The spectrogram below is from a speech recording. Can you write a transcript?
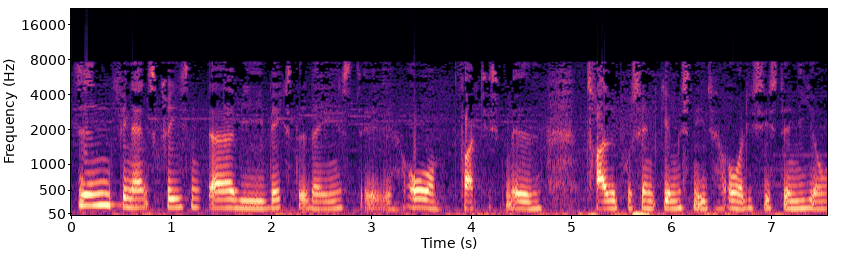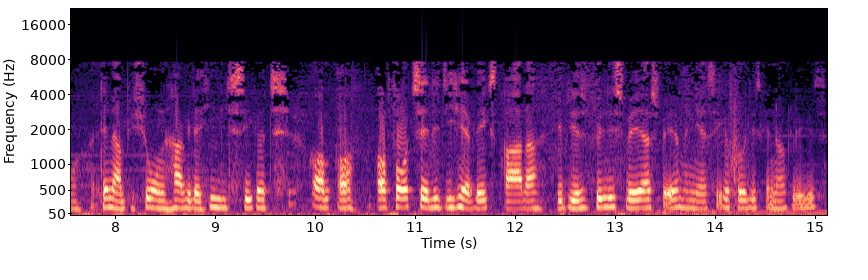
Siden finanskrisen, der er vi vækstet hver eneste øh, år, faktisk med 30 procent gennemsnit over de sidste ni år. Den ambition har vi da helt sikkert om at, at fortsætte de her vækstrater. Det bliver selvfølgelig sværere og sværere, men jeg er sikker på, at det skal nok lykkes.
